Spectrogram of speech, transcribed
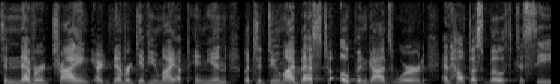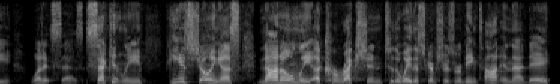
to never try and never give you my opinion, but to do my best to open God's word and help us both to see what it says. Secondly, he is showing us not only a correction to the way the scriptures were being taught in that day,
